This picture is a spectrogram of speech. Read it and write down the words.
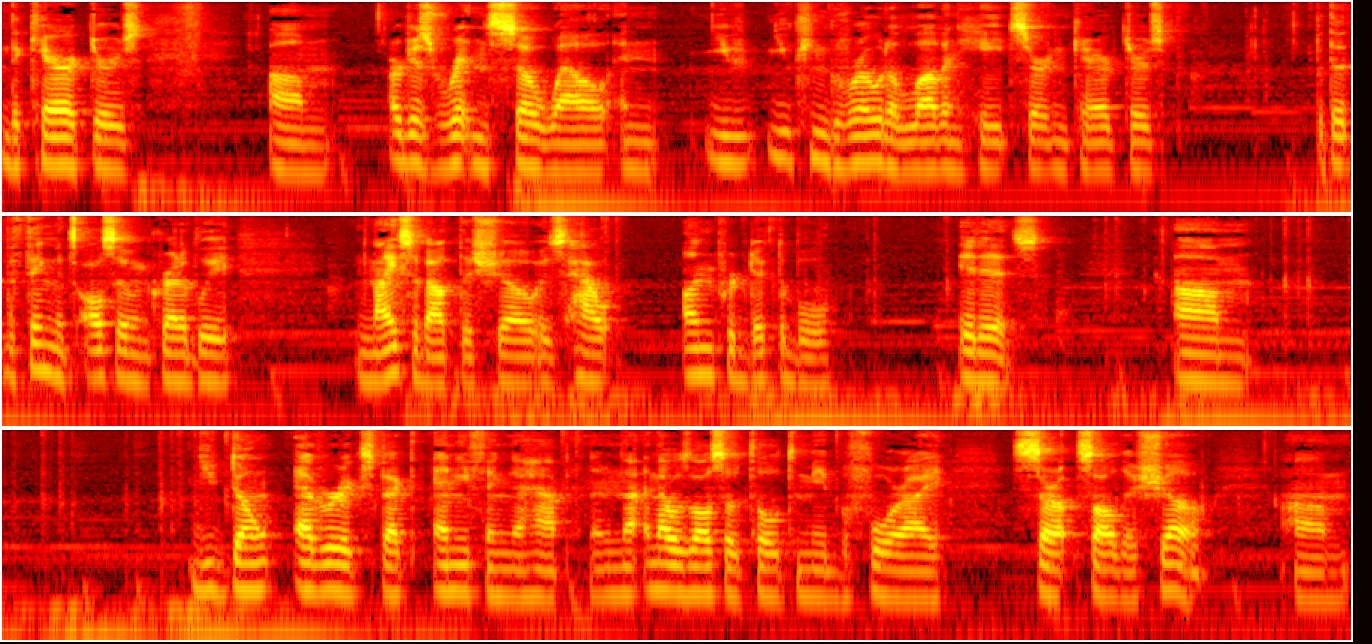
The characters um, are just written so well, and you you can grow to love and hate certain characters. But the the thing that's also incredibly nice about this show is how unpredictable it is. Um, you don't ever expect anything to happen, and that, and that was also told to me before I saw, saw this show. Um,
